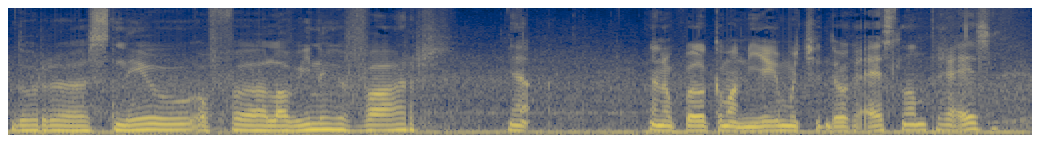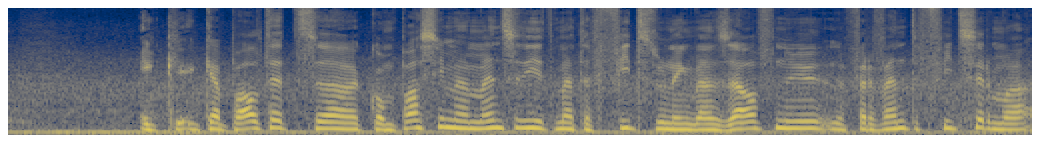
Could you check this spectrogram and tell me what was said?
door eh, sneeuw of eh, lawinegevaar. En op welke manier moet je door IJsland reizen? Ik, ik heb altijd compassie met mensen die het met de fiets doen. Ik ben zelf nu een fervente fietser, maar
